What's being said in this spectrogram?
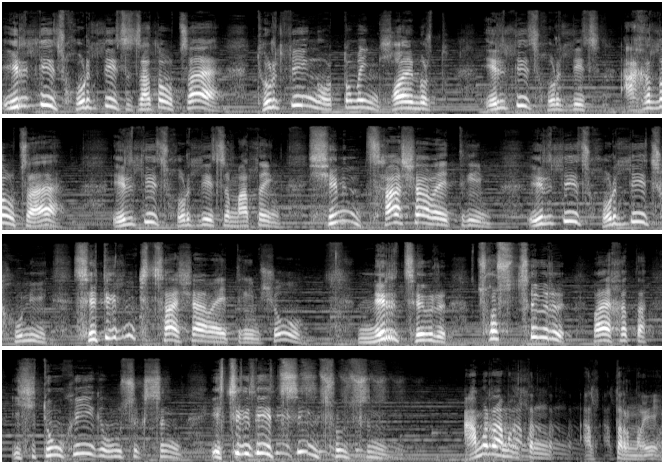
эрлийз хурлийз залууцаа төрлийн удмын хойморт эрлийз хурлийз ахлууцаа эрлийз хурлийз малын шимэн цаашаа байдаг юм эрлийз хурлийз хүний сэтгэл нь ч цаашаа байдаг юм шүү. Нэр цэвэр цус цэвэр байхад их түүхийг үүсгэсэн эцэг дээдсийн сүнс нь амар амгалан алдармай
